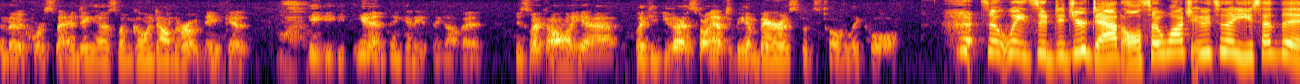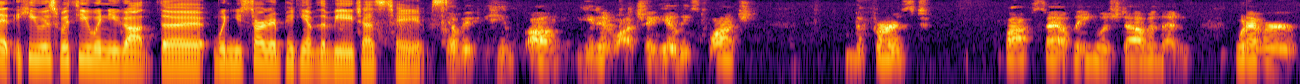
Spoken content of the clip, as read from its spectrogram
And then, of course, the ending has them going down the road naked. He, he, he didn't think anything of it. He's like, oh, yeah, like, you guys don't have to be embarrassed. It's totally cool. So wait, so did your dad also watch Utena? You said that he was with you when you got the when you started picking up the VHS tapes. Yeah, but he um he did watch it. He at least watched the first box set of the English dub, and then whatever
